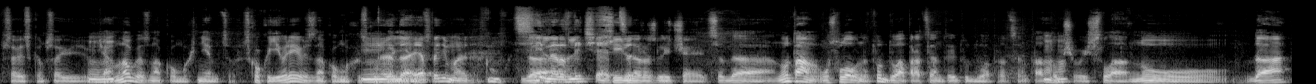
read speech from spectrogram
в Советском Союзе. Угу. У тебя много знакомых немцев? Сколько евреев знакомых? И сколько ну, да, я понимаю. Сильно да, различается. Сильно различается, да. Ну, там, условно, тут 2% и тут 2% от угу. общего числа. Ну, да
